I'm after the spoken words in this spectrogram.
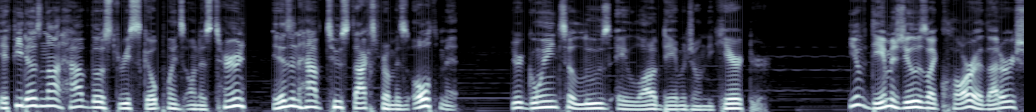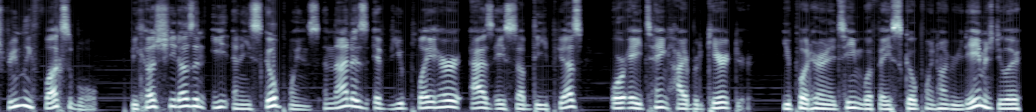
If he does not have those 3 skill points on his turn, he doesn't have 2 stacks from his ultimate, you're going to lose a lot of damage on the character. You have damage dealers like Clara that are extremely flexible because she doesn't eat any skill points, and that is if you play her as a sub DPS or a tank hybrid character. You put her in a team with a skill point hungry damage dealer,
